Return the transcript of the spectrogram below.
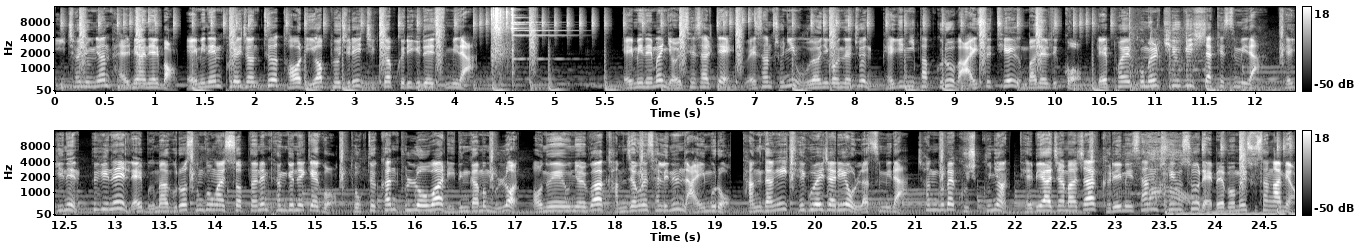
2006년 발매한 앨범 에미넴 프레전트 더 리어 표지를 직접 그리기도 했습니다. 에미넴은 13살 때 외삼촌이 우연히 건네준 백인 힙합 그룹 아이스티의 음반을 듣고 래퍼의 꿈을 키우기 시작했습니다. 백인은 흑인의 랩 음악으로 성공할 수 없다는 편견을 깨고 독특한 플로우와 리듬감은 물론 언어의 운율과 감정을 살리는 라임으로 당당히 최고의 자리에 올랐습니다. 1999년 데뷔하자마자 그래미상 최우수 랩 앨범을 수상하며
